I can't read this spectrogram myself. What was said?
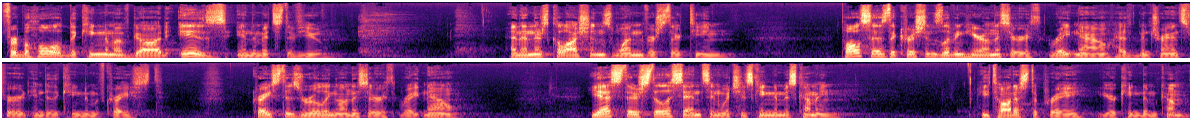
"For behold, the kingdom of God is in the midst of you." And then there's Colossians 1 verse 13. Paul says that Christians living here on this earth right now have been transferred into the kingdom of Christ. Christ is ruling on this earth right now. Yes, there's still a sense in which his kingdom is coming. He taught us to pray, Your kingdom come.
